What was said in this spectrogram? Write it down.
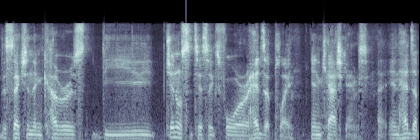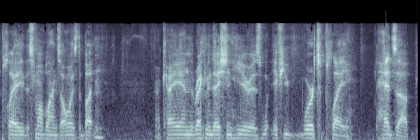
This section then covers the general statistics for heads-up play in cash games. Uh, in heads-up play, the small blind is always the button. Okay, and the recommendation here is if you were to play heads-up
